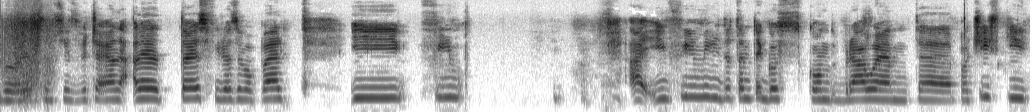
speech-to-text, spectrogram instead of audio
bo jestem przyzwyczajona, ale to jest filozofa.pl i film... A i filmik do tamtego skąd brałem te pociski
